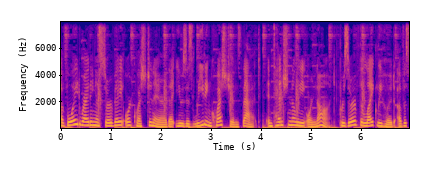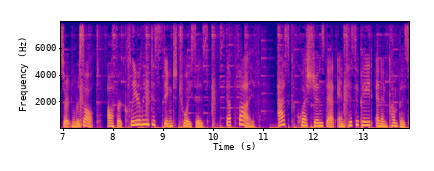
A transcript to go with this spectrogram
Avoid writing a survey or questionnaire that uses leading questions that, intentionally or not, preserve the likelihood of a certain result. Offer clearly distinct choices. Step 5. Ask questions that anticipate and encompass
